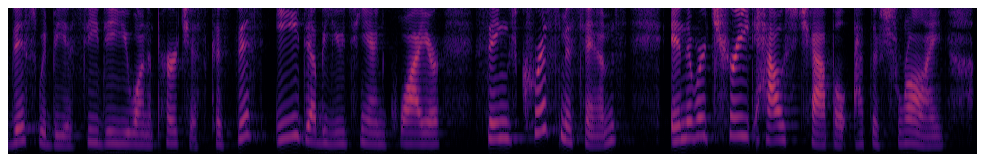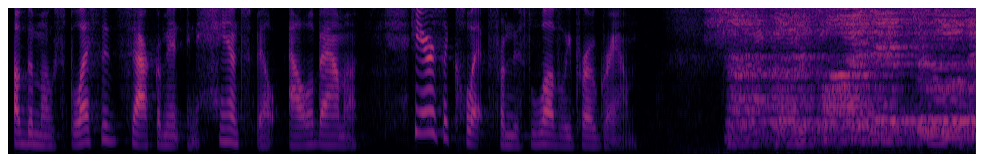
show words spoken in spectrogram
this would be a CD you want to purchase because this EWTN choir sings Christmas hymns in the Retreat House Chapel at the Shrine of the Most Blessed Sacrament in Huntsville, Alabama. Here's a clip from this lovely program. Shepherds, why this jubilee?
